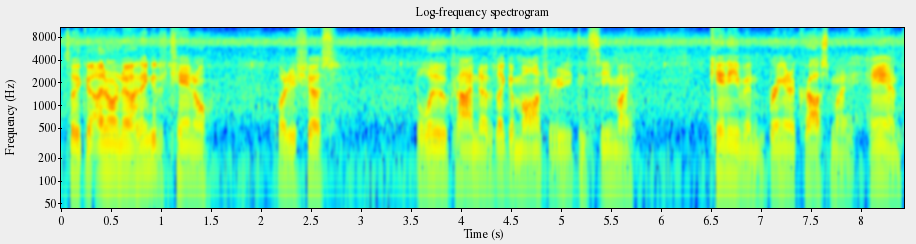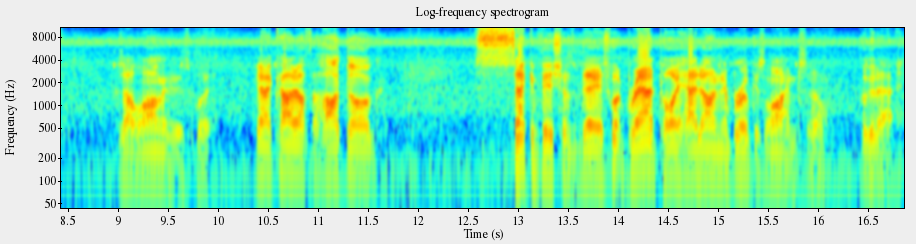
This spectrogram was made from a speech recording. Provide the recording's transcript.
it's like I don't know. I think it's a channel, but it's just blue, kind of. It's like a monster. You can see my. Can't even bring it across my hand because how long it is. But yeah, I caught it off the hot dog second fish of the day. It's what Brad probably had on and broke his line. So look at that.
